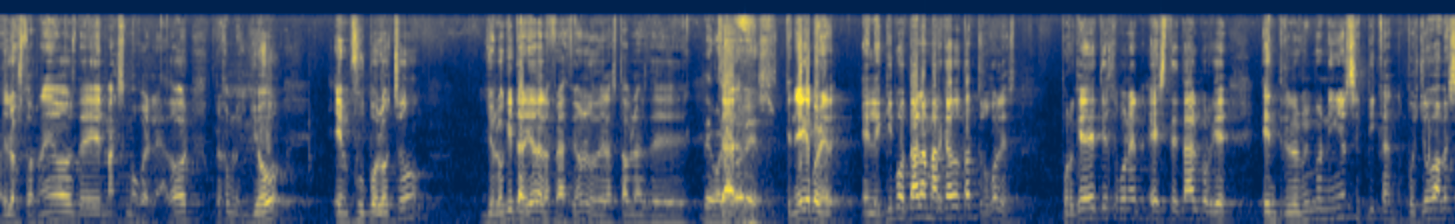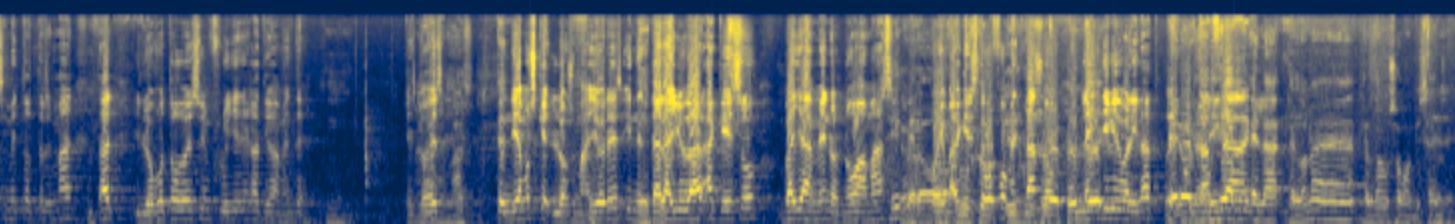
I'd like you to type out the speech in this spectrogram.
de los torneos, de máximo goleador. Por ejemplo, yo en fútbol 8 yo lo quitaría de la federación, lo de las tablas de... De goleadores. O sea, tenía que poner, el equipo tal ha marcado tantos goles. ¿Por qué tienes que poner este tal? Porque entre los mismos niños se pican. Pues yo a ver si meto tres más, tal, y luego todo eso influye negativamente. Entonces, Además, tendríamos que los mayores intentar ayudar a que eso vaya a menos, no a más. Sí, pero porque incluso, que estamos fomentando depende, la individualidad. Pero la liga, en la, perdona, perdona un segon, Vicent. Sí, sí.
